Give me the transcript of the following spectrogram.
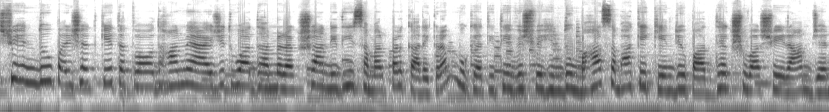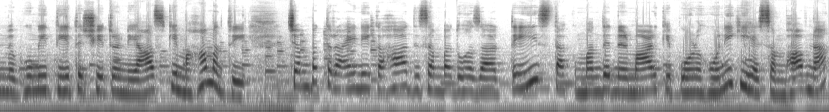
विश्व हिंदू परिषद के तत्वावधान में आयोजित हुआ धर्म रक्षा निधि समर्पण कार्यक्रम। मुख्य अतिथि विश्व हिंदू महासभा के केंद्रीय उपाध्यक्ष व श्री राम जन्मभूमि तीर्थ क्षेत्र न्यास के महामंत्री चंपत राय ने कहा, दिसंबर 2023 तक मंदिर निर्माण के पूर्ण होने की है संभावना।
